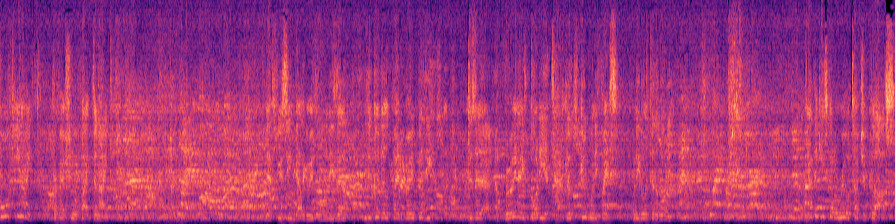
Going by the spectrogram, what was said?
49th professional fight tonight. Yes, we've seen Gallagher before, and he's a he's a good little fighter, very busy. Does a, a very nice body attack. Looks good when he fights, when he goes to the body. I think he's got a real touch of class,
